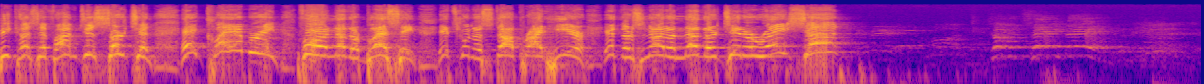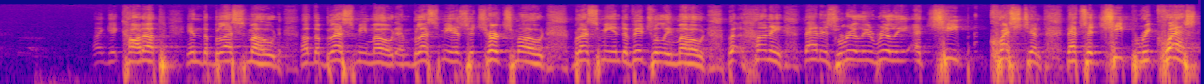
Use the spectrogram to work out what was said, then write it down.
Because if I'm just searching and clamoring for another blessing, it's going to stop right here if there's not another generation. I get caught up in the bless mode of the bless me mode and bless me as a church mode, bless me individually mode. But honey, that is really, really a cheap question. That's a cheap request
